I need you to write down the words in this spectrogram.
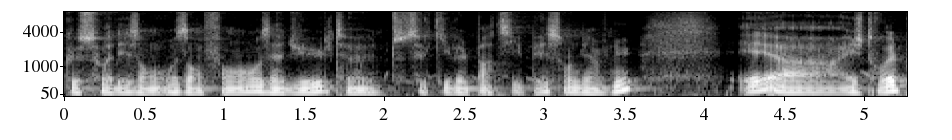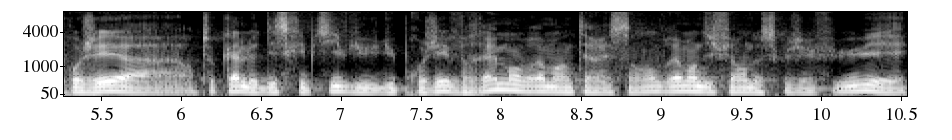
que ce soit des, aux enfants aux adultes tous ceux qui veulent participer sont bienvenus et, et je trouvais le projet, en tout cas le descriptif du, projet, vraiment, vraiment intéressant, vraiment différent de ce que j'ai vu. Et,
